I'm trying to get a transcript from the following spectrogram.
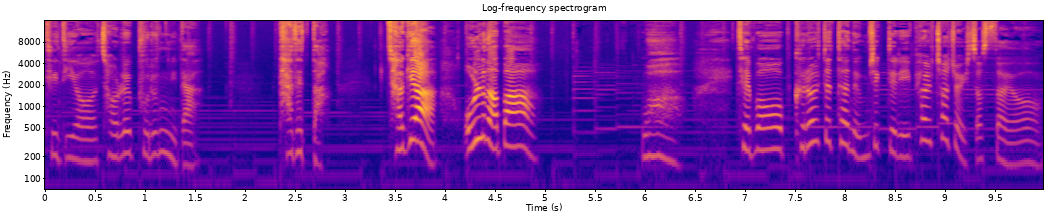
드디어 저를 부릅니다. 다 됐다. 자기야, 얼른 와봐. 와, 제법 그럴듯한 음식들이 펼쳐져 있었어요.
